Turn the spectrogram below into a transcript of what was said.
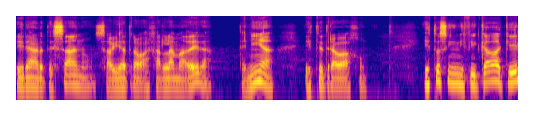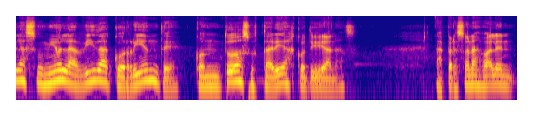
era artesano, sabía trabajar la madera, tenía este trabajo. Y esto significaba que él asumió la vida corriente con todas sus tareas cotidianas. Las personas valen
